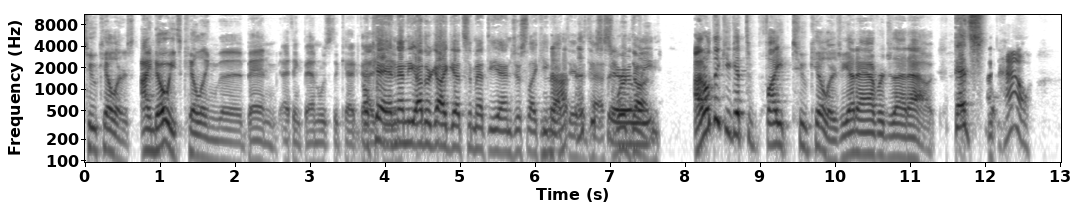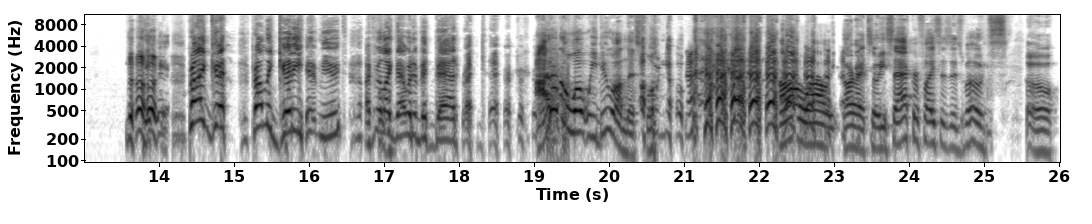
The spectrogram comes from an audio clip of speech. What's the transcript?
two killers. I know he's killing the Ben. I think Ben was the cat guy. Okay, and then the other guy gets him at the end, just like he got David Hess. We're done. I don't think you get to fight two killers. You got to average that out. That's How? probably good. Probably Goody hit mute. I feel like that would have been bad right there. I don't know what we do on this Oh one. no! Oh wow! All right, so he sacrifices his votes. Oh,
